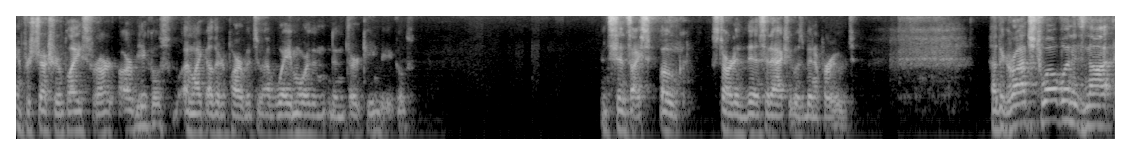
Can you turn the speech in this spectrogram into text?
infrastructure in place for our, our vehicles, unlike other departments who have way more than, than 13 vehicles. And since I spoke, started this, it actually was been approved. Uh, the garage 12 one is not,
